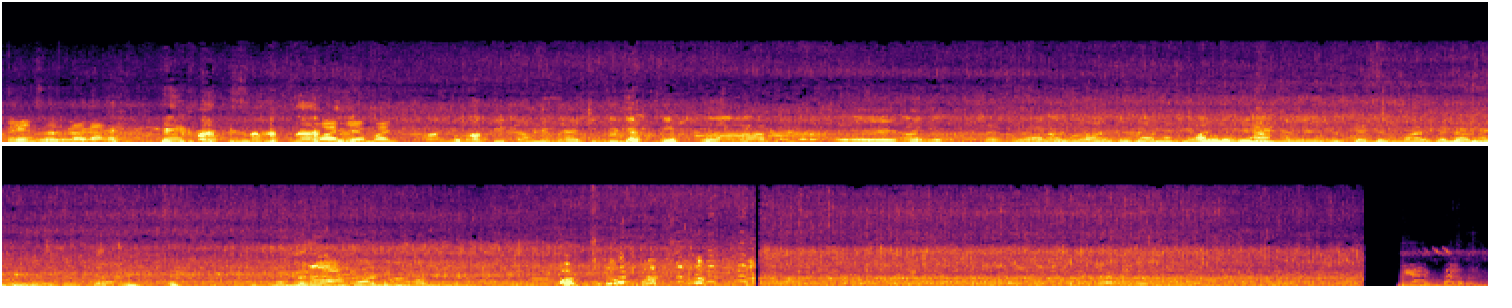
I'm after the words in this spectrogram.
Bine să stai, da. Manje, manje. Bra!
